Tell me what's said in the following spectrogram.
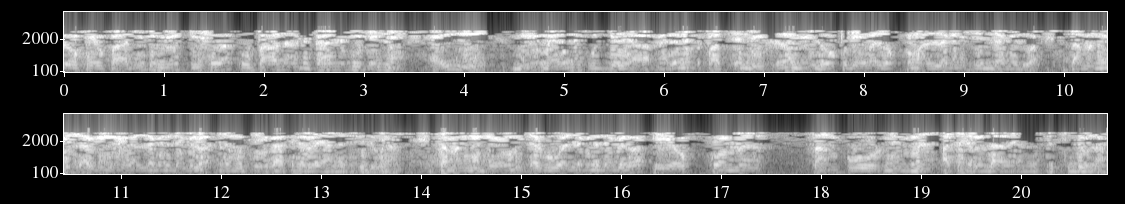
ලෝකේ උපාදීති මේ කිසිවක් උපාදාන කරන්න දෙන්නේ ඇයි මේ මරණ පුද්ගලයා මරණයට පත් වෙන ඉස්සර මේ ලෝක දේවල් ඔක්කොම අල්ලගෙන ඉන්න දැඟලුවා. තමන්ගේ ශරීරය අල්ලගෙන දැඟලුවා. නමුත් ඒක අතහැරලා යන්නත් සිදු වුණා. තමන්ගේ දේහය දරුවෝ අල්ලගෙන දැඟලුවා. ඒ ඔක්කොම සම්පූර්ණයෙන්ම අතහැරලා යන සිදුණා.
